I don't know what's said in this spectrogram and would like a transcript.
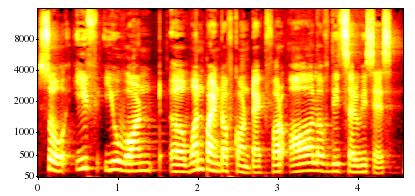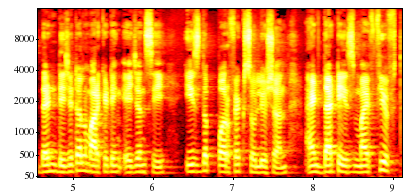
so if you want uh, one point of contact for all of these services, then digital marketing agency is the perfect solution. And that is my fifth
